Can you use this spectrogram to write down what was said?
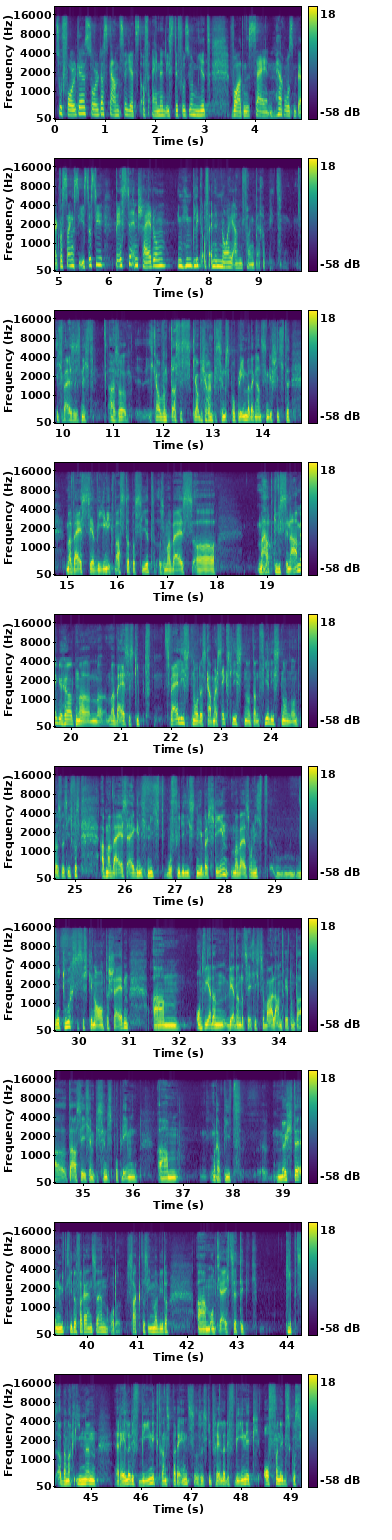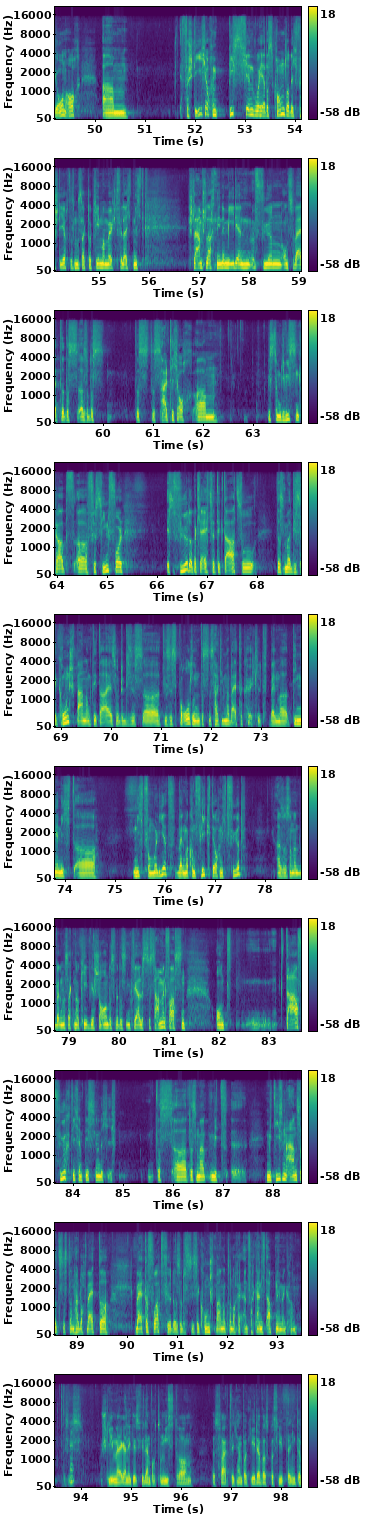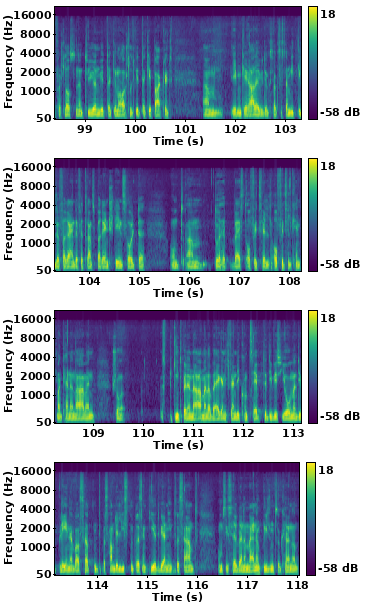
Zufolge soll das Ganze jetzt auf eine Liste fusioniert worden sein. Herr Rosenberg, was sagen Sie? Ist das die beste Entscheidung im Hinblick auf einen Neuanfang bei Rapid? Ich weiß es nicht. Also ich glaube, und das ist, glaube ich, auch ein bisschen das Problem bei der ganzen Geschichte. Man weiß sehr wenig, was da passiert. Also man weiß, äh, man hat gewisse Namen gehört, man, man, man, weiß, es gibt zwei Listen oder es gab mal sechs Listen und dann vier Listen und, und was weiß ich was. Aber man weiß eigentlich nicht, wofür die Listen jeweils stehen. Man weiß auch nicht, wodurch sie sich genau unterscheiden. Ähm, und wer dann, wer dann tatsächlich zur Wahl antritt. Und da, da sehe ich ein bisschen das Problem. Ähm, Rapid äh, möchte ein Mitgliederverein sein oder sagt das immer wieder. Ähm, und gleichzeitig gibt es aber nach innen relativ wenig Transparenz. Also es gibt relativ wenig offene Diskussion auch. Ähm, verstehe ich auch ein bisschen, woher das kommt, oder ich verstehe auch, dass man sagt, okay, man möchte vielleicht nicht Schlammschlachten in den Medien führen und so weiter. Das, also das, das, das halte ich auch ähm, bis zu einem gewissen Grad äh, für sinnvoll. Es führt aber gleichzeitig dazu, dass man diese Grundspannung, die da ist, oder dieses, äh, dieses Brodeln, dass das halt immer weiter köchelt, weil man Dinge nicht, äh, nicht formuliert, weil man Konflikte auch nicht führt, also, sondern weil man sagt, okay, wir schauen, dass wir das irgendwie alles zusammenfassen. Und da fürchte ich ein bisschen, ich, ich, dass, äh, dass man mit, äh, mit diesem Ansatz das dann halt auch weiter, weiter fortführt, also dass diese Grundspannung dann auch einfach gar nicht abnehmen kann. Das ist schlimm eigentlich, es wird einfach zu Misstrauen. Das fragt sich einfach jeder, was passiert da hinter verschlossenen Türen, wird da gemauschelt, wird da gebackelt. Ähm, eben gerade, wie du gesagt hast, der Mitgliederverein, der für Transparenz stehen sollte. Und ähm, du weißt, offiziell, offiziell kennt man keinen Namen. Schon, es beginnt bei den Namen, aber eigentlich werden die Konzepte, die Visionen, die Pläne, was, hatten, was haben die Listen präsentiert, wären interessant, um sich selber eine Meinung bilden zu können.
